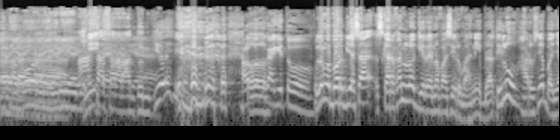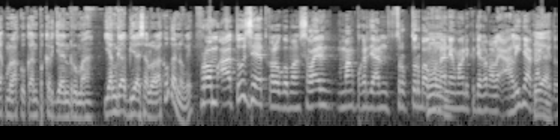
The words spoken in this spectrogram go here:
Mata bor, jadi Ini Masa sararantun kieu. Kalau gue Oh. tuh kayak gitu. Lu ngebor biasa sekarang kan lu lagi renovasi rumah nih. Berarti lu harusnya banyak melakukan pekerjaan rumah yang gak biasa lu lakukan dong ya? From A to Z kalau gue mah selain memang pekerjaan struktur bangunan yang memang dikerjakan oleh ahlinya kan Iya. gitu.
